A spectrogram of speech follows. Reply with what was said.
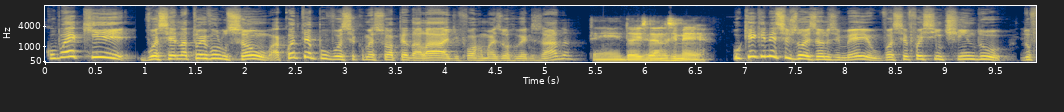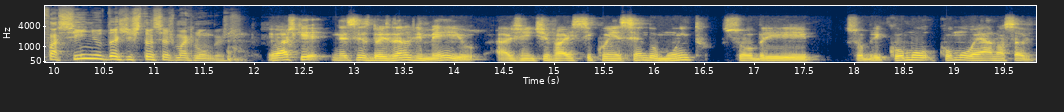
Como é que você, na tua evolução, há quanto tempo você começou a pedalar de forma mais organizada? Tem dois anos e meio. O que que nesses dois anos e meio você foi sentindo do fascínio das distâncias mais longas? Eu acho que nesses dois anos e meio a gente vai se conhecendo muito sobre sobre como, como é a nossa,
